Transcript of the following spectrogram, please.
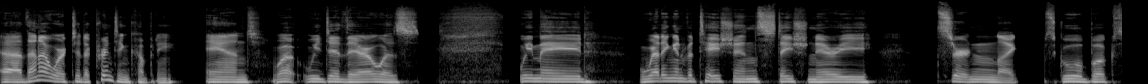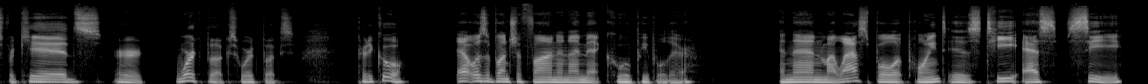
Uh, then I worked at a printing company, and what we did there was we made wedding invitations, stationery, certain like school books for kids or Workbooks, workbooks. Pretty cool. That was a bunch of fun, and I met cool people there. And then my last bullet point is TSC,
